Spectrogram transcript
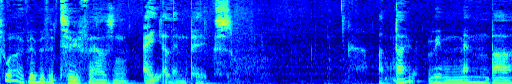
That's what I remember the 2008 Olympics. I don't remember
